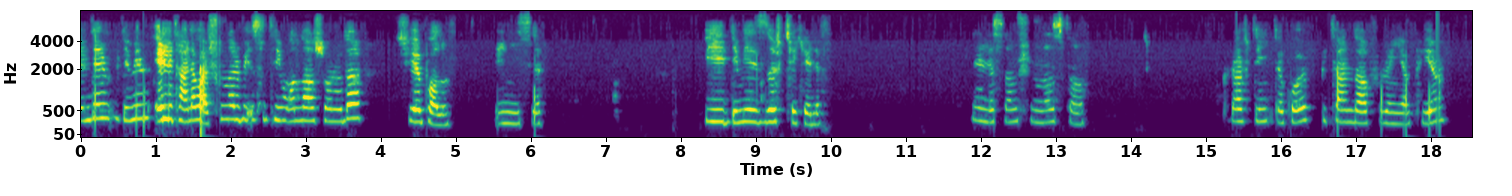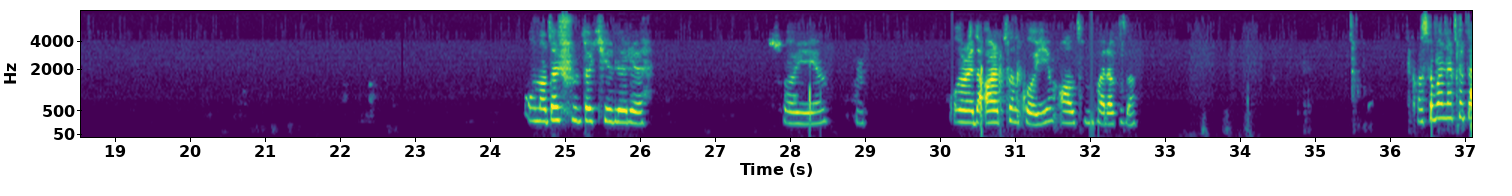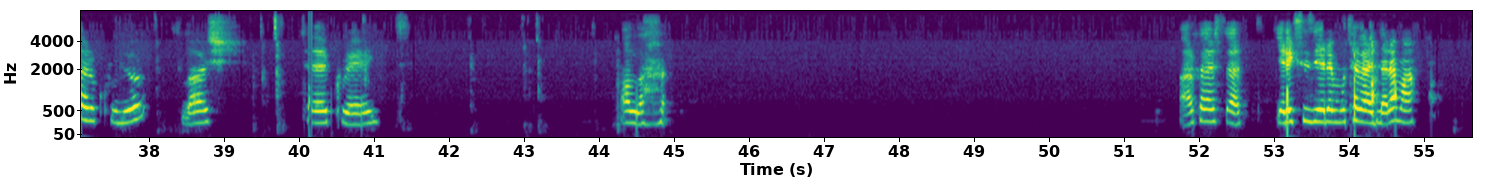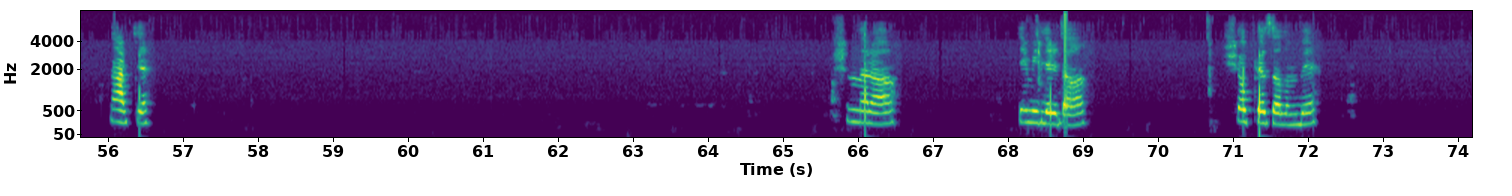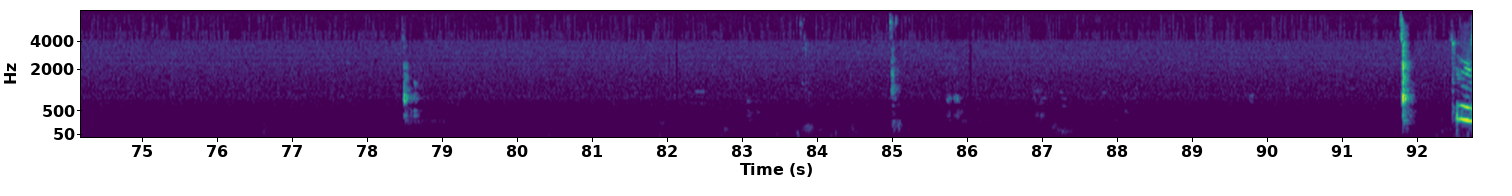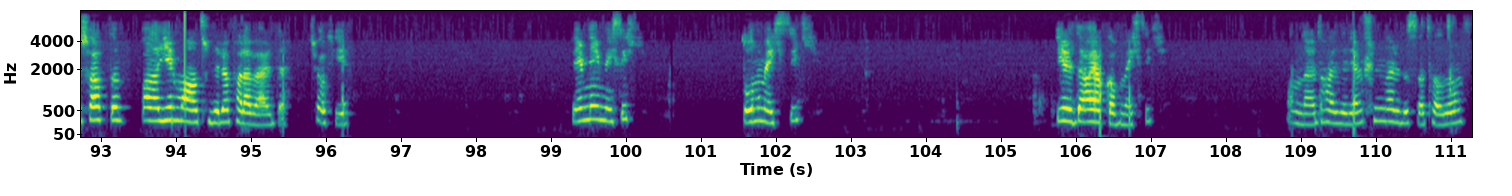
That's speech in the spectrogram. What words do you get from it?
Benim demir, demirim 50 tane var. Şunları bir ısıtayım. Ondan sonra da şey yapalım. En iyisi. Bir demir zırh çekelim. Neyle ısıtalım? Şunu ısıtalım. Crafting de koy. Bir tane daha fırın yapayım. Ona da şuradakileri soyayım. Oraya da altın koyayım. Altın para kazan. Kasaba ne kadar kuruluyor? Slash T create Allah. Arkadaşlar gereksiz yere mute verdiler ama ne yaptı? Şunları al. Demirleri de al. Shop yazalım bir. Tümünü sattım. Bana 26 lira para verdi. Çok iyi. Benim neyim eksik? donum eksik. Bir de ayakkabım eksik. Onları da halledeceğim. Şunları da satalım.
